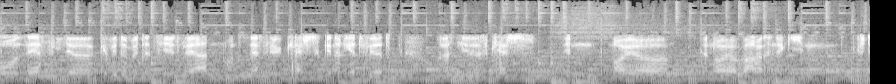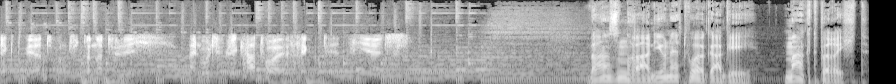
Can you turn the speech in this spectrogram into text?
wo sehr viele Gewinne mit erzielt werden und sehr viel Cash generiert wird und dass dieses Cash in neue erneuerbare Energien gesteckt wird und dann natürlich ein Multiplikatoreffekt erzielt. Börsenradio Network AG Marktbericht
